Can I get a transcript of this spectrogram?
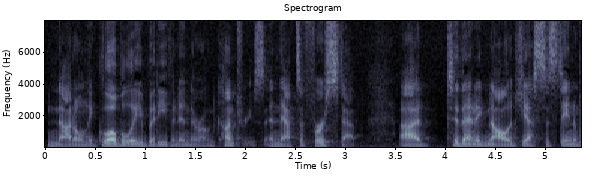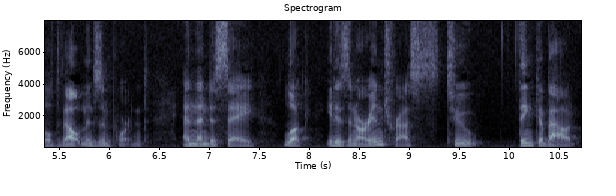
not only globally, but even in their own countries. And that's a first step uh, to then acknowledge, yes, sustainable development is important. And then to say, look, it is in our interests to think about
